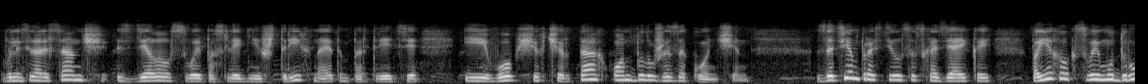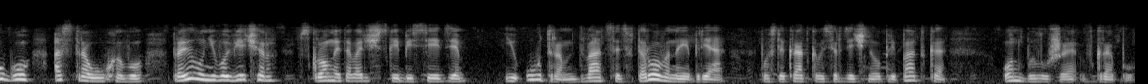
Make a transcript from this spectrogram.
Валентин Александрович сделал свой последний штрих на этом портрете, и в общих чертах он был уже закончен. Затем простился с хозяйкой, поехал к своему другу Остроухову, провел у него вечер в скромной товарищеской беседе, и утром 22 ноября, после краткого сердечного припадка, он был уже в гробу.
